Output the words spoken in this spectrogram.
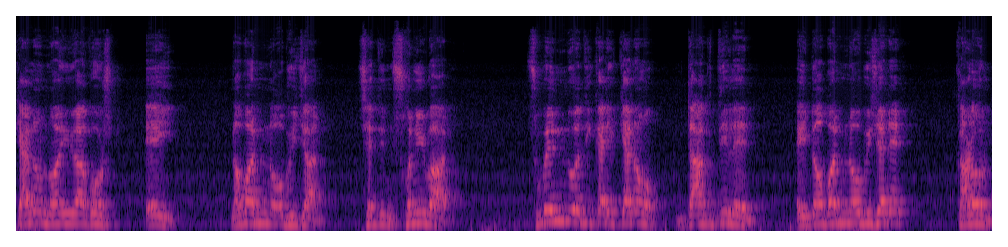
কেন নয় আগস্ট এই নবান্ন অভিযান? সেদিন শনিবার। শুভেন্দু অধিকারী কেন ডাক দিলেন এই নবান্ন অভিযানে? কারণ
